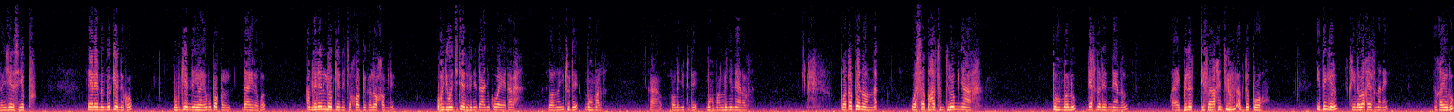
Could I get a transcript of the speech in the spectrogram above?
la jeres yépp. Nga ko ba mu génne yooyu mu bokkal daayira ba am leneen loo génne ci xob bi ga loo xam ne waxuñu woon ci téere bi ne daañu ko wayee dara. Loolu la ñu tudde muhmal. Waaw loolu la ñu tudde muhmal lu ñu neenal. Boo toppee noonu nag wa sabahatun juróom ñaar tuhmalu def na leen neenal waaye bilat tifaaxin ci lul ak dëppoo. Iddi ngir xii la waxeef na ne xayru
